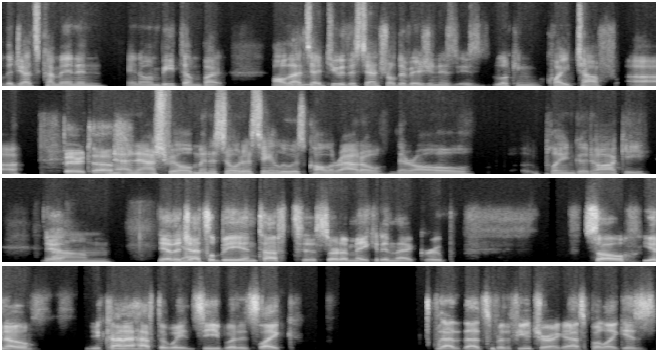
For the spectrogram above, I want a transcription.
the Jets come in and, you know, and beat them. But all that Mhm. said too, the central division is, is looking quite tough. Uh, Very tough. Na- Nashville, Minnesota, St. Louis, Colorado, they're all playing good hockey. yeah. Um, Yeah, the Yeah. Jets will be in tough to sort of make it in that group. So, you know, you kind of have to wait and see, but it's like that that's for the future, I guess. But like is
